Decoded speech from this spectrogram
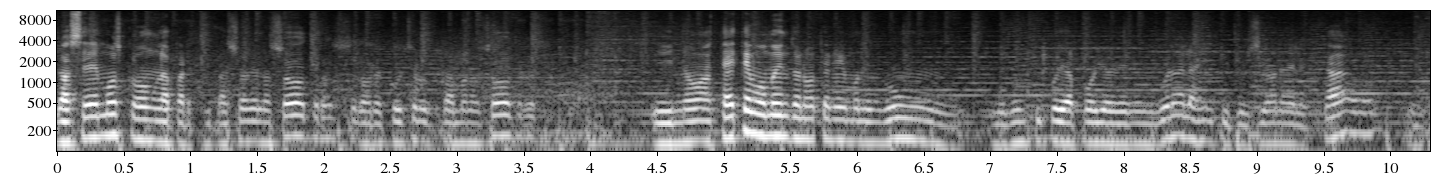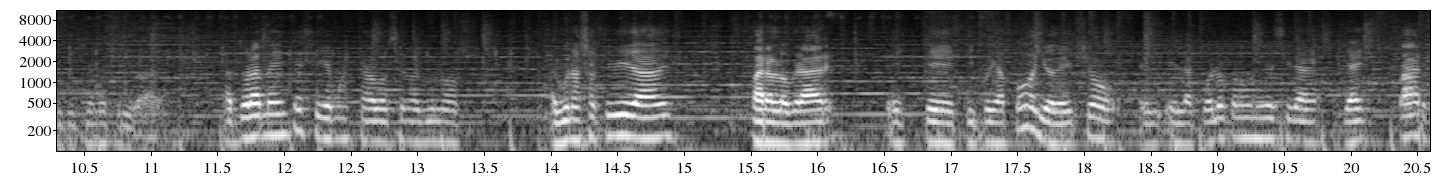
Lo hacemos con la participación de nosotros, los recursos los buscamos nosotros y no hasta este momento no tenemos ningún, ningún tipo de apoyo de ninguna de las instituciones del Estado, instituciones privadas. Naturalmente sí hemos estado haciendo algunos, algunas actividades para lograr este tipo de apoyo. De hecho, el, acuerdo con la universidad ya es parte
